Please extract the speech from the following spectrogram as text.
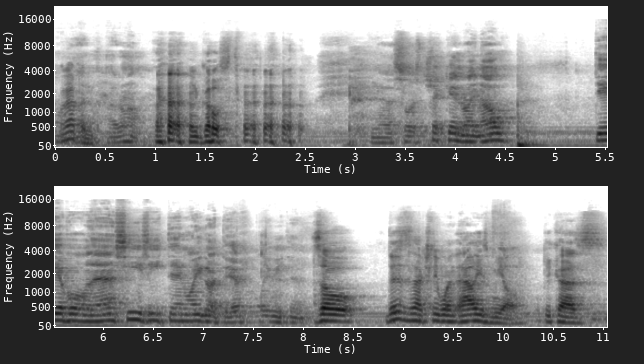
What happened? I, I don't know. Ghost. Yeah, so it's chicken right now. Dave over there, see he's eating. What you got, Dave? What are you eating? so this is actually one Ali's meal because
